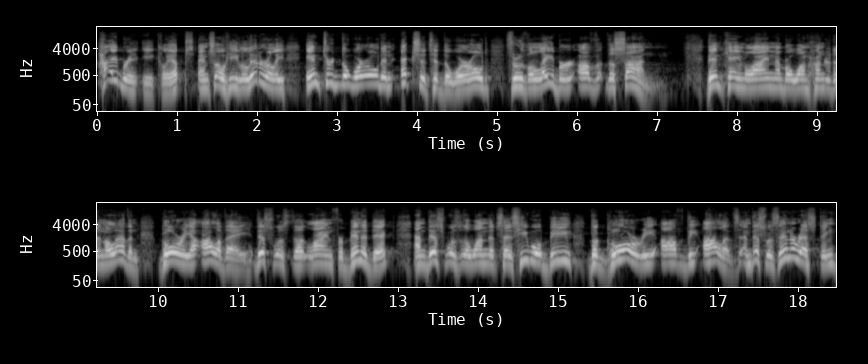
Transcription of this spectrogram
hybrid eclipse. And so he literally entered the world and exited the world through the labor of the sun. Then came line number 111, Gloria Olivae. This was the line for Benedict, and this was the one that says, He will be the glory of the olives. And this was interesting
